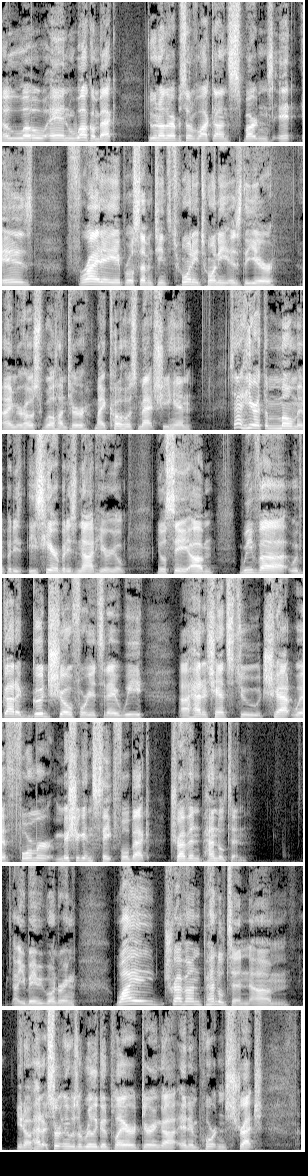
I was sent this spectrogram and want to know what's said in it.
Hello and welcome back to another episode of Locked On Spartans. It is Friday, April 17th, 2020 is the year. I'm your host, Will Hunter. My co host, Matt Sheehan. He's not here at the moment, but he's, he's here, but he's not here. You'll you'll see. Um, we've uh, we've got a good show for you today. We uh, had a chance to chat with former Michigan State fullback Trevon Pendleton. Now you may be wondering why Trevon Pendleton? Um, you know, had certainly was a really good player during uh, an important stretch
